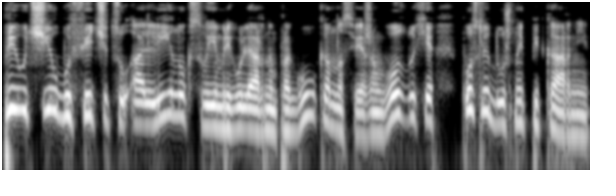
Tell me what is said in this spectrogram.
приучил буфетчицу Алину к своим регулярным прогулкам на свежем воздухе после душной пекарни.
